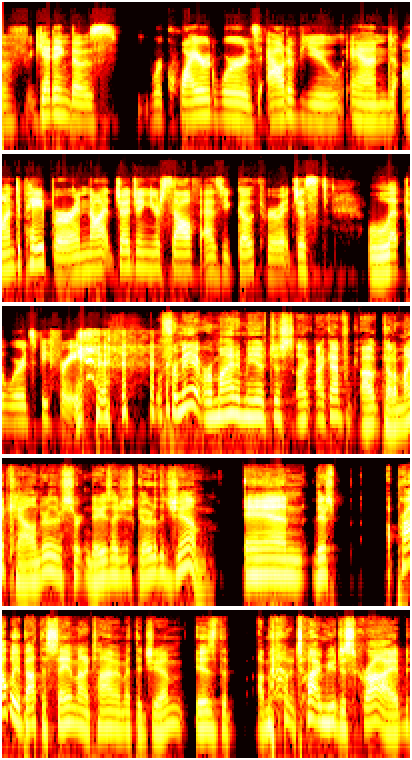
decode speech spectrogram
of getting those required words out of you and onto paper and not judging yourself as you go through it. Just let the words be free. Well, for me it reminded me of just like I, have I've got on my calendar. There's certain days i just go to the gym. And there's probably about the same amount of time i'm at the gym is the amount of time you described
